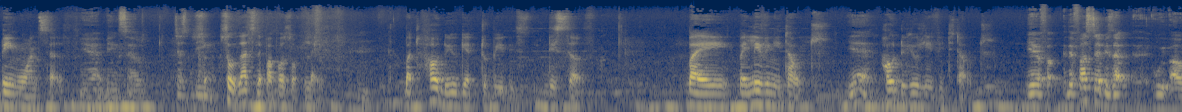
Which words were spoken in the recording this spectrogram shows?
being oneself yeah. Being self. Just being. so that's the purpose of life Mhm. but how do you get to be this this self by by living it out Yeah. how do you live it out Yeah, f- the first step is that uh, we, uh,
